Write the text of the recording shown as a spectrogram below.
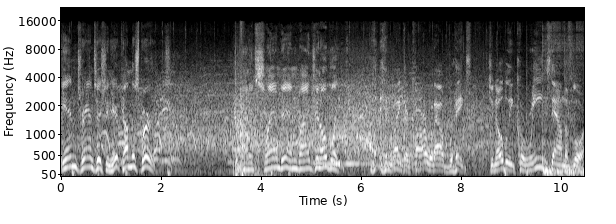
In transition, here come the Spurs. And it's slammed in by Ginobili. And like their car without brakes, Ginobili careens down the floor.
